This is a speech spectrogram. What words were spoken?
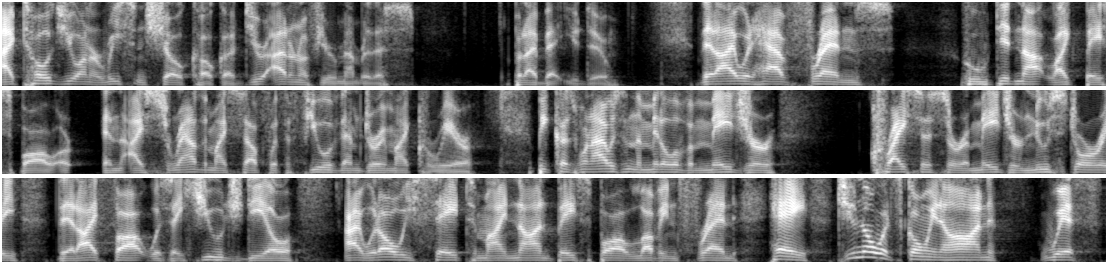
I told you on a recent show, Coca. Do you, I don't know if you remember this, but I bet you do. That I would have friends who did not like baseball, or and I surrounded myself with a few of them during my career, because when I was in the middle of a major crisis or a major news story that I thought was a huge deal, I would always say to my non-baseball loving friend, "Hey, do you know what's going on with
